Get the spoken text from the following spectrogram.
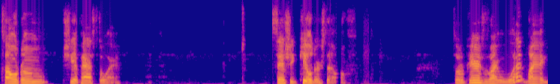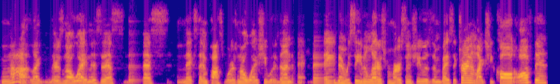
told them she had passed away. Said she killed herself. So the parents was like, "What? Like, not like, there's no way. That's that's that's next to impossible. There's no way she would have done that." They've been receiving letters from her since she was in basic training. Like, she called often.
